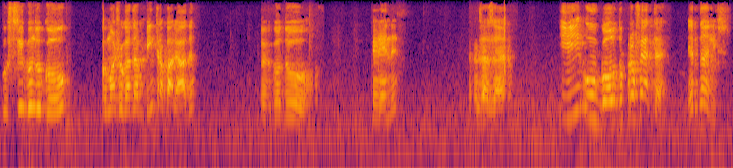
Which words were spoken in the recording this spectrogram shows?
O segundo gol foi uma jogada bem trabalhada. Foi o gol do Brenner. 2x0. E o gol do Profeta, Hernanes.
